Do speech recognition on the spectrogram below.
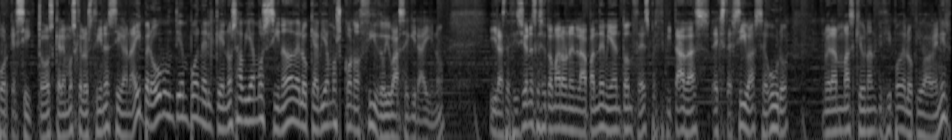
Porque sí, todos queremos que los cines sigan ahí, pero hubo un tiempo en el que no sabíamos si nada de lo que habíamos conocido iba a seguir ahí, ¿no? Y las decisiones que se tomaron en la pandemia entonces, precipitadas, excesivas, seguro, no eran más que un anticipo de lo que iba a venir.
